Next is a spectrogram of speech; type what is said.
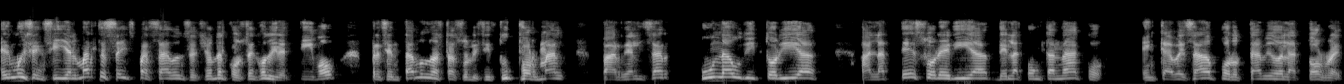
es muy sencilla. El martes 6 pasado, en sesión del Consejo Directivo, presentamos nuestra solicitud formal para realizar una auditoría a la tesorería de la Concanaco, encabezada por Octavio de la Torre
